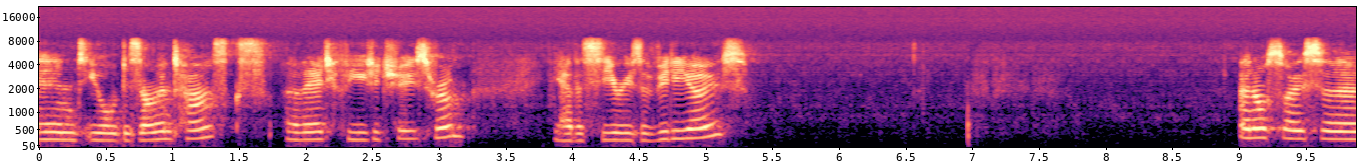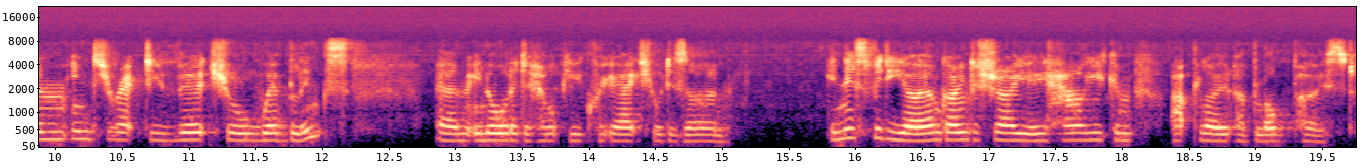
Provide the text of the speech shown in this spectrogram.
and your design tasks are there for you to choose from. You have a series of videos and also some interactive virtual web links um, in order to help you create your design. In this video I'm going to show you how you can upload a blog post.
